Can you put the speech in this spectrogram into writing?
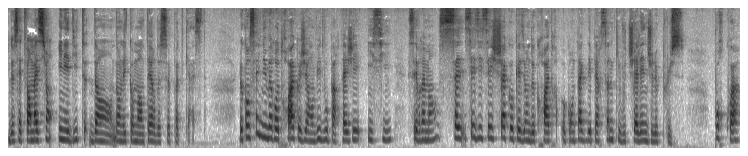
de cette formation inédite dans, les commentaires de ce podcast. Le conseil numéro 3 que j'ai envie de vous partager ici, c'est vraiment saisissez chaque occasion de croître au contact des personnes qui vous challengent le plus. Pourquoi?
